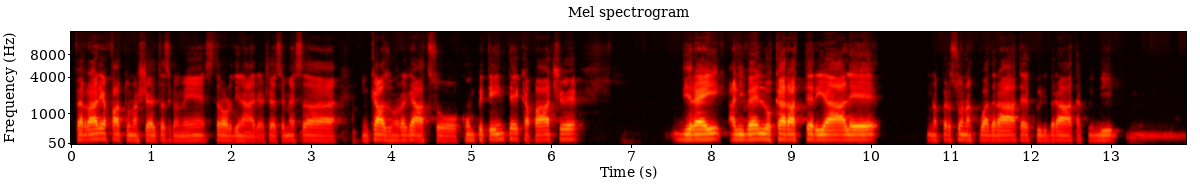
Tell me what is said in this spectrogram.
Ferrari ha fatto una scelta secondo me straordinaria, cioè si è messa in caso un ragazzo competente, capace, direi a livello caratteriale una persona quadrata, equilibrata, quindi mh, mm,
